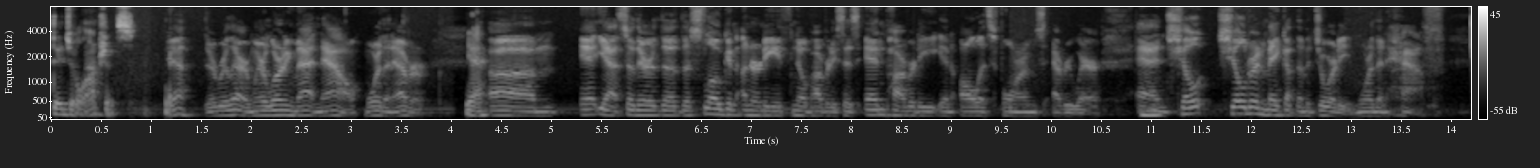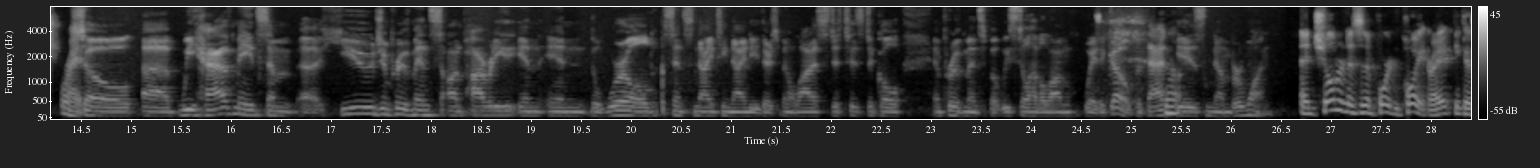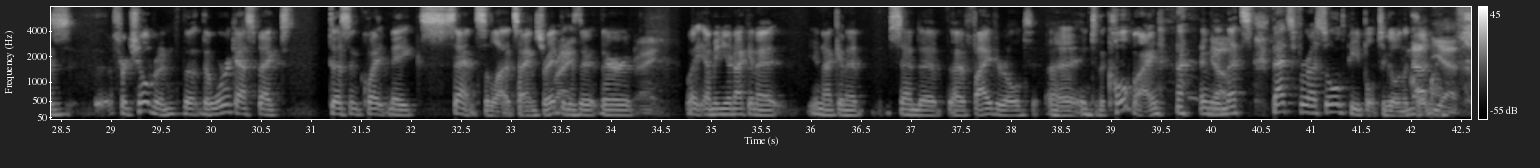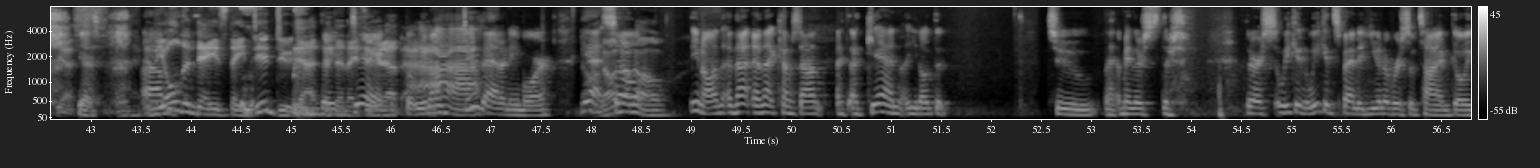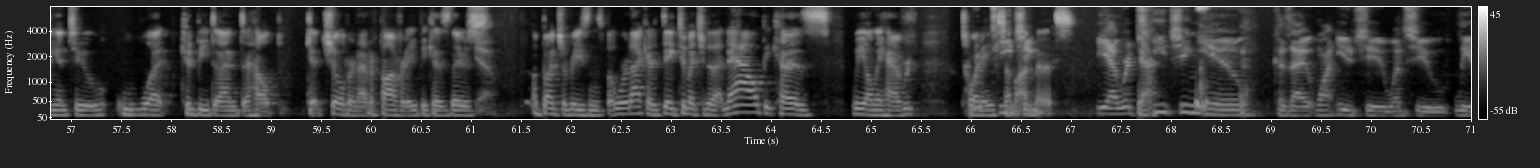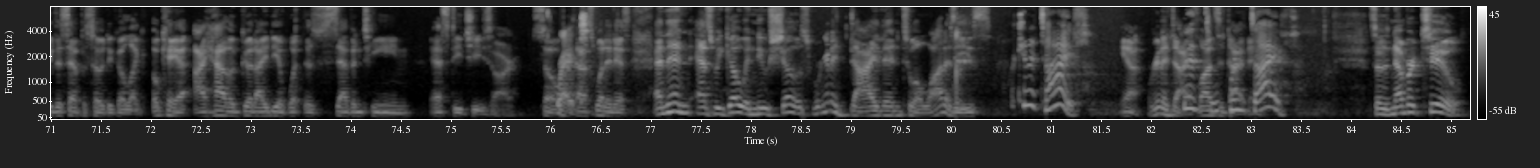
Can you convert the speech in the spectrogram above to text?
digital options. Yeah, there really are, and we're learning that now more than ever. yeah. Um, and yeah, so there the the slogan underneath "No Poverty" says "End poverty in all its forms everywhere," and chil- children make up the majority, more than half. Right So uh, we have made some uh, huge improvements on poverty in in the world since 1990. There's been a lot of statistical improvements, but we still have a long way to go. But that is Well- number one. and children is an important point right because uh, for children the, the work aspect doesn't quite make sense a lot of times right, Right. because they're they're Right. well, I mean, you're not gonna you're not gonna send a, a five year old uh, into the coal mine. I mean, No. that's that's for us old people to go in the coal Not, mine. yes, yes, Yes. In Um, the olden days, they did do that, but They then they did, figured out, but we don't "Ah, do that anymore. yeah, no, so no, no. you know, and, and that and that comes down again. You know, the, to I mean, there's there's there's we can we can spend a universe of time going into what could be done to help get children out of poverty because there's Yeah. a bunch of reasons, but we're not going to dig too much into that now because we only have twenty we're some odd minutes. Yeah, we're Yeah. teaching you because I want you to once you leave this episode to go like, okay, I have a good idea of what the 17 SDGs are. So Right. that's what it is. And then as we go in new shows, we're going to dive into a lot of these. We're gonna dive. Yeah, we're going to dive. We're, Lots of we're diving. dive. So number two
